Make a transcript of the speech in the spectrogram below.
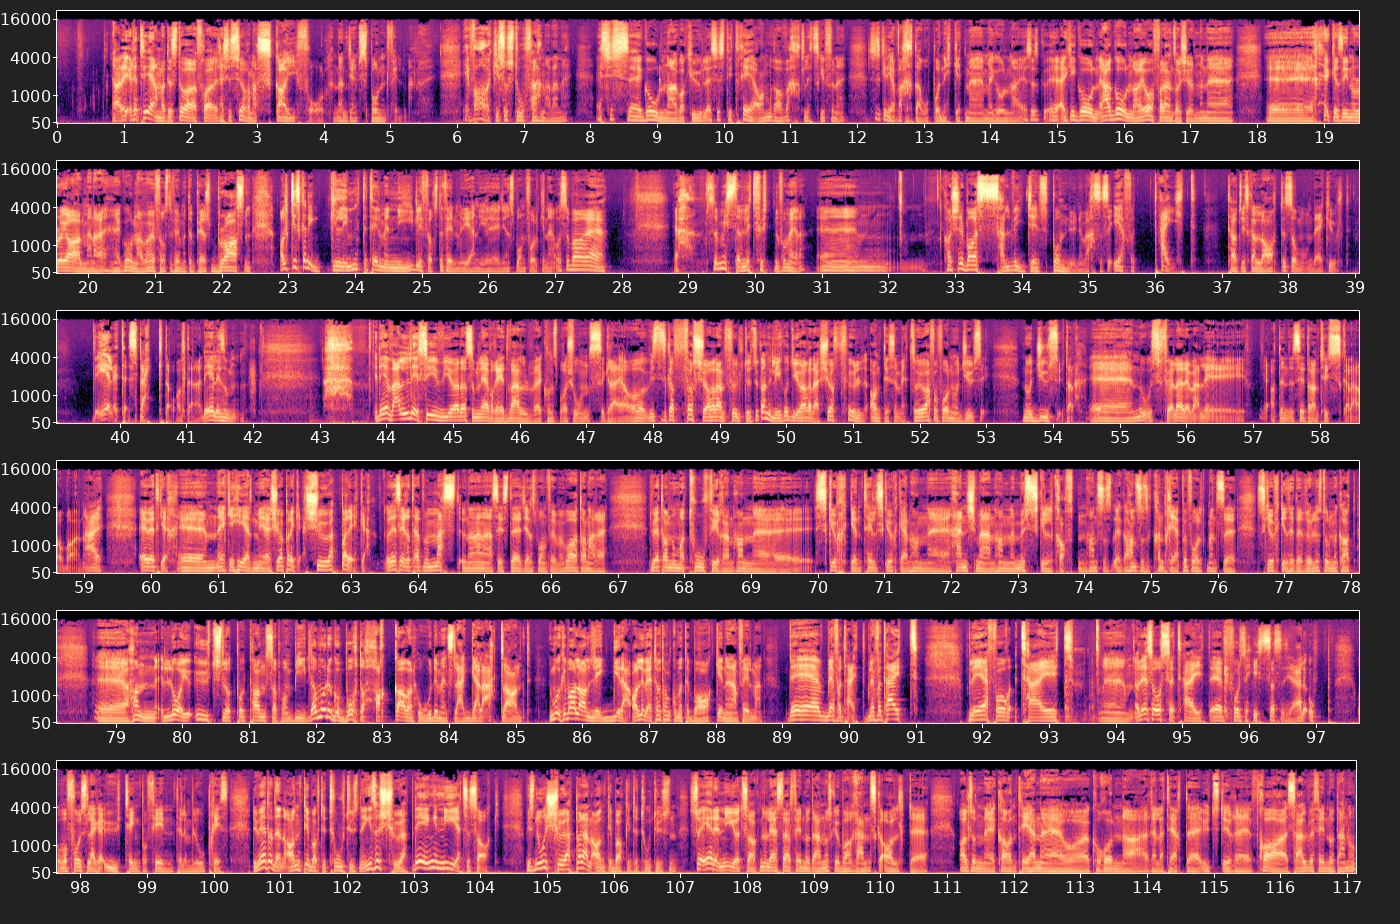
ja, Det irriterer meg at det står fra regissøren av Skyfall, den James Bond-filmen. Jeg var ikke så stor fan av denne. Jeg syns uh, Golden Eye var kul, jeg syns de tre andre har vært litt skuffende. Jeg syns ikke de har vært der oppe og nikket med, med Golden Eye. Jeg synes, uh, ikke Golden, ja, Golden Eye òg, for den saks skyld, men eh, Casino Royal, mener jeg. Golden Eye var jo første filmen til Pierce Brosnan. Alltid skal de glimte til med en nydelig første film med de nye James Bond-folkene, og så bare ja, så mister det litt futten for meg, da. Eh, kanskje det er bare selve James Bond-universet som er for teit til at vi skal late som om det er kult. Det er litt spekter og alt det der. Det er liksom det er veldig syv jøder som lever i et hvelv-konspirasjonsgreier, og hvis de skal først kjøre den fullt ut, så kan de like godt gjøre det. Kjør full antisemitt, så i hvert fall får noe juicy. Noe juice ut av det. Eh, nå føler jeg det veldig At det sitter en tysker der og bare Nei, jeg vet ikke. Eh, jeg er ikke helt med. Jeg kjøper det ikke. Kjøper det ikke. Og det som irriterte meg mest under den siste James Bond-filmen, var at han her Du vet han nummer to-fyren, han eh, skurken til skurken, han eh, henchman, han muskelkraften, han som, han som kan drepe folk mens eh, skurken sitter i rullestol med katt. Eh, han lå jo utslått på et panser på en bil. Da må du gå bort og hakke av han hodet med en slegge eller et eller annet. Du må ikke bare la han ligge der. Alle vet at han kommer tilbake inn i den filmen. Det ble for teit. Ble for teit. Ble for teit. Um, og det som også er teit, er folk som hisser seg jævlig opp over folk som legger ut ting på Finn til en blodpris. Du vet at en antibac til 2000 Ingen som kjøper Det er ingen nyhetssak. Hvis noen kjøper den antibacen til 2000, så er det en nyhetssak. Nå leste jeg finn.no skulle bare renske alt, eh, all sånn eh, karantene og koronarelaterte utstyr fra selve finn.no.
